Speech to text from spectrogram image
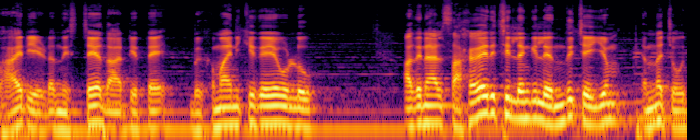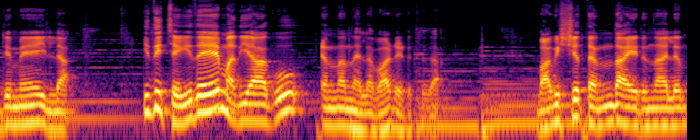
ഭാര്യയുടെ നിശ്ചയദാർഢ്യത്തെ ബഹുമാനിക്കുകയേ ഉള്ളൂ അതിനാൽ സഹകരിച്ചില്ലെങ്കിൽ എന്തു ചെയ്യും എന്ന ചോദ്യമേ ഇല്ല ഇത് ചെയ്തേ മതിയാകൂ എന്ന നിലപാടെടുക്കുക. ഭവിഷ്യത്ത് എന്തായിരുന്നാലും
